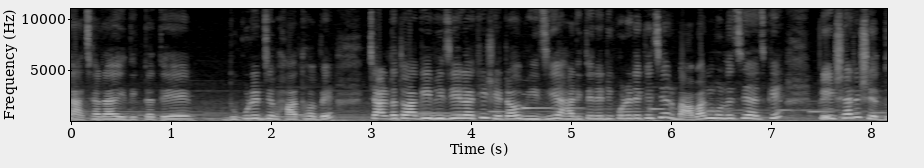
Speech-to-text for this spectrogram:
তাছাড়া এই দিকটাতে দুপুরের যে ভাত হবে, চালটা তো আগেই ভিজিয়ে রাখি, সেটাও ভিজিয়ে হাঁড়িতে রেডি করে রেখেছি। আর বাবান বলেছে আজকে প্রেশারে সেদ্ধ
